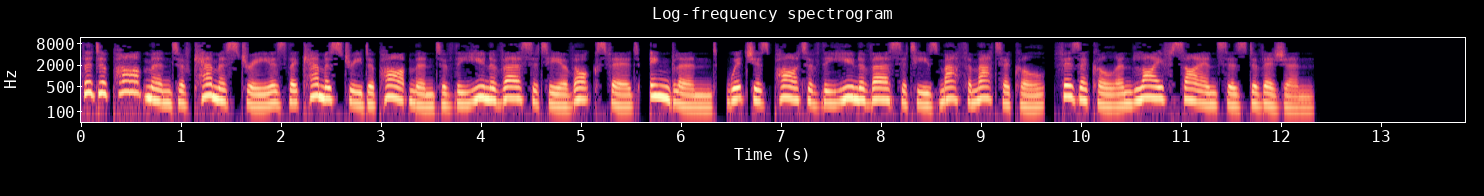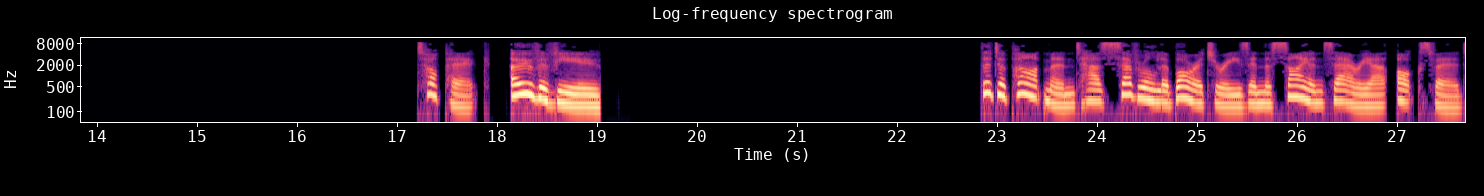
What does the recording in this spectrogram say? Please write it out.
The Department of Chemistry is the chemistry department of the University of Oxford, England, which is part of the university's Mathematical, Physical and Life Sciences division. Topic. Overview The department has several laboratories in the science area, Oxford.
